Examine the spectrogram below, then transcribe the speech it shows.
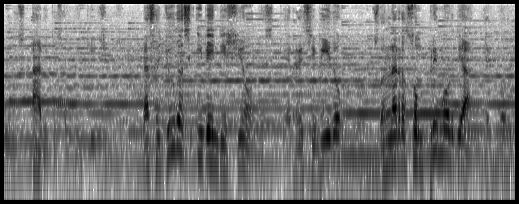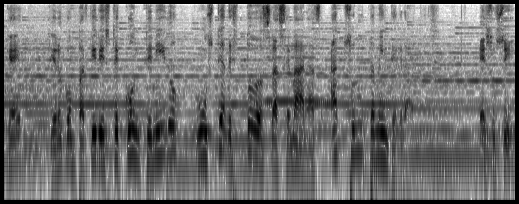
Unos hábitos alimenticios. Las ayudas y bendiciones que he recibido son la razón primordial del por qué quiero compartir este contenido con ustedes todas las semanas absolutamente gratis. Eso sí,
